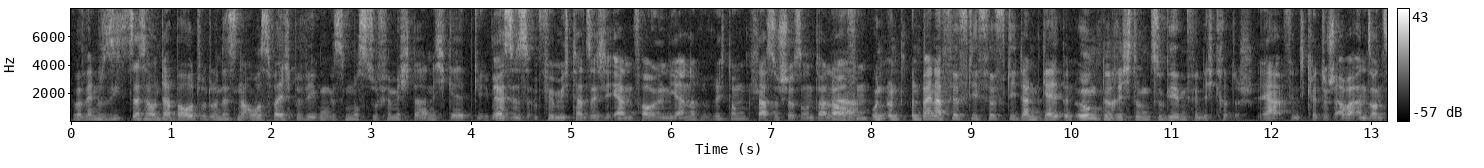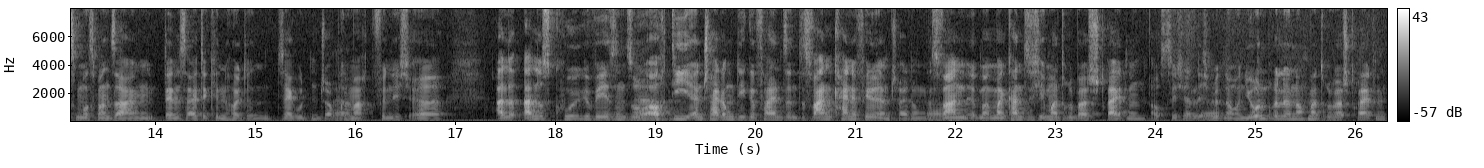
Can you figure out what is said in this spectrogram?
Aber wenn du siehst, dass er unterbaut wird und es eine Ausweichbewegung ist, musst du für mich da nicht gelb geben. Das ist für mich tatsächlich eher ein Foul in die andere Richtung. Klassisches Unterlaufen. Ja, und, und, und bei einer 50-50 dann gelb in irgendeine Richtung zu geben, finde ich kritisch. Ja, finde ich kritisch, aber ansonsten muss man sagen, Dennis Altekin heute einen sehr guten Job Ja. gemacht, finde ich. Äh, alle, alles cool gewesen, so. Ja. Auch die Entscheidungen, die gefallen sind, es waren keine Fehlentscheidungen. Es Ja. waren, man kann sich immer drüber streiten, auch sicherlich Ja. mit einer Union-Brille nochmal drüber streiten.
